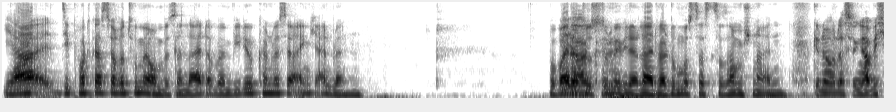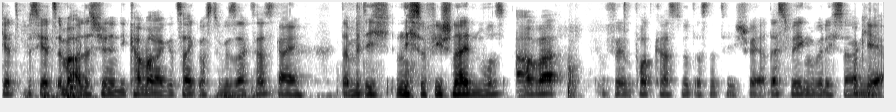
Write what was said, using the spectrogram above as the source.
Ja, die Podcast-Hörer tun mir auch ein bisschen leid, aber im Video können wir es ja eigentlich einblenden. Wobei, ja, da tust können. du mir wieder leid, weil du musst das zusammenschneiden. Genau, deswegen habe ich jetzt bis jetzt immer alles schön in die Kamera gezeigt, was du gesagt hast. Geil. Damit ich nicht so viel schneiden muss. Aber für den Podcast wird das natürlich schwer. Deswegen würde ich sagen, okay.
